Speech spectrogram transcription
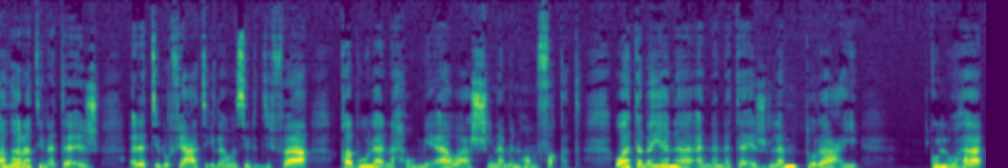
أظهرت النتائج التي رفعت إلى وزير الدفاع قبول نحو 120 منهم فقط. وتبين أن النتائج لم تراعي كلها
